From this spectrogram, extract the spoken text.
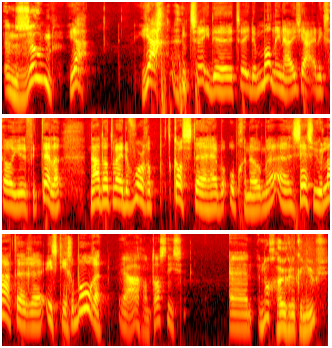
Een zoon. Ja, ja, een tweede, tweede man in huis. Ja, en ik zal je vertellen, nadat wij de vorige podcast eh, hebben opgenomen, eh, zes uur later eh, is die geboren. Ja, fantastisch. En nog heugelijke nieuws.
